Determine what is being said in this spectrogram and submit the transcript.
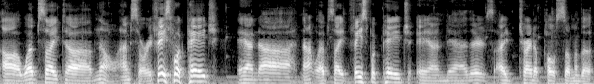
uh, website. Uh, no, I'm sorry, Facebook page and uh, not website, Facebook page, and uh, there's I try to post some of the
